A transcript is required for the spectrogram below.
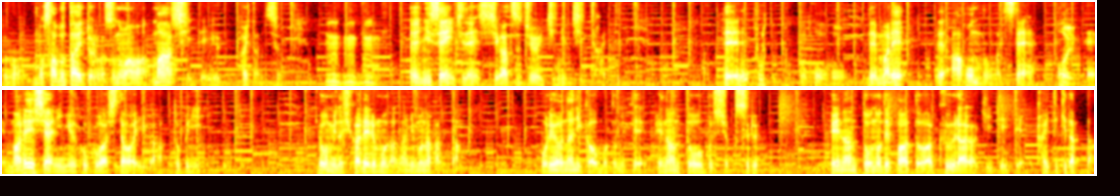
そのもうサブタイトルがそのままマーシーっていう書いたんですよ。うん。うんうんで2001年7月11日って書いてあってで、マレであ本文はですね、う。はい。えーマレーシアに入国はしたはいいが、特に興味の惹かれるものは何もなかった。俺は何かを求めてペナントを物色する。ペナントのデパートはクーラーが効いていて快適だった。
